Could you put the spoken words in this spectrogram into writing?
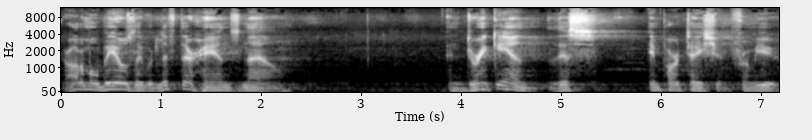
their automobiles, they would lift their hands now and drink in this impartation from you.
